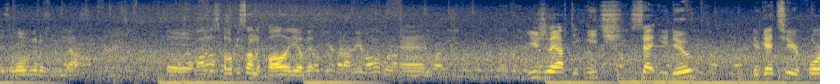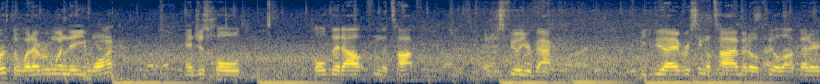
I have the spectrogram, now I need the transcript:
it's a little bit of a mess. So just focus on the quality of it. And usually after each set you do, you get to your fourth or whatever one day you want, and just hold, hold it out from the top, and just feel your back. If you do that every single time, it'll feel a lot better.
